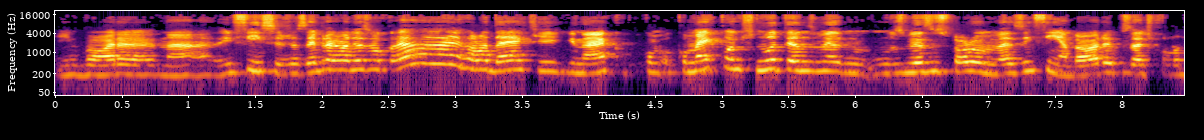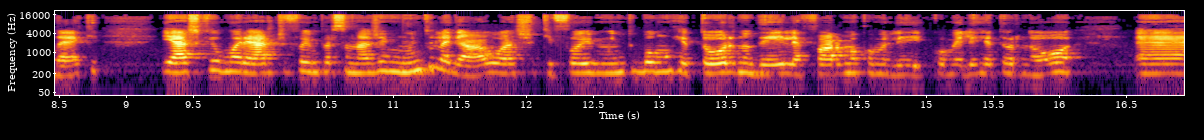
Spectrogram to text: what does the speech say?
embora, na, enfim, seja sempre aquela mesma coisa. Ah, holodeck, né? Como, como é que continua tendo os mesmos, os mesmos problemas? Mas, enfim, adoro o episódio de holodeck. E acho que o Moriarty foi um personagem muito legal. Acho que foi muito bom o retorno dele, a forma como ele, como ele retornou. É,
